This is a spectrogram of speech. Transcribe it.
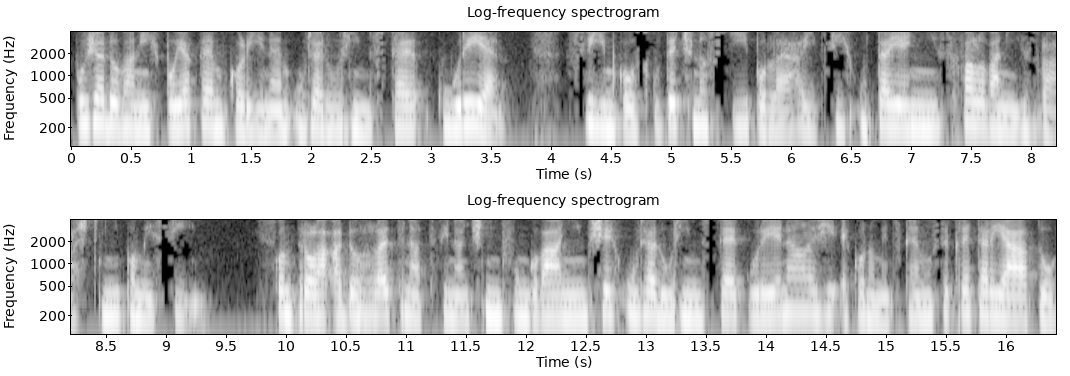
požadovaných po jakémkoliv jiném úřadu římské kůrie s výjimkou skutečností podléhajících utajení schvalovaných zvláštní komisí. Kontrola a dohled nad finančním fungováním všech úřadů římské kurie náleží ekonomickému sekretariátu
